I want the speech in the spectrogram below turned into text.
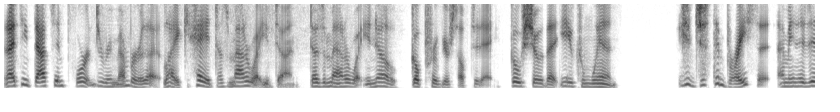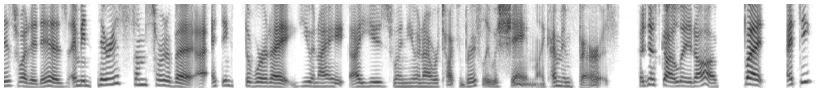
And I think that's important to remember that, like, hey, it doesn't matter what you've done, doesn't matter what you know. Go prove yourself today. Go show that you can win. You just embrace it. I mean, it is what it is. I mean, there is some sort of a. I think the word I, you and I, I used when you and I were talking briefly was shame. Like, I'm embarrassed. I just got laid off. But I think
